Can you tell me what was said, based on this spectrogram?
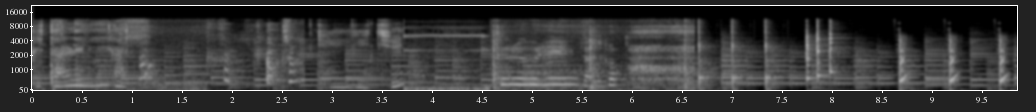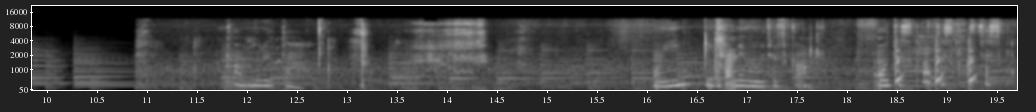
우리 딸내미가 개이지? 드름을 해 나도 깜놀했다 어잉? 이 딸내미 어땠을까? 어땠을까? 어땠을까? 어땠을까?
